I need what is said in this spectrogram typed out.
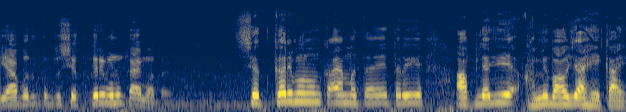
याबद्दल तुमचं शेतकरी म्हणून काय मत आहे? शेतकरी म्हणून काय मत आहे? तरी आपल्या जी हमी भाव जे आहे काय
